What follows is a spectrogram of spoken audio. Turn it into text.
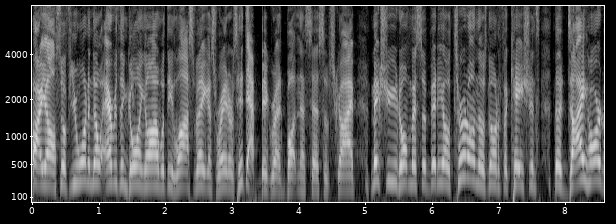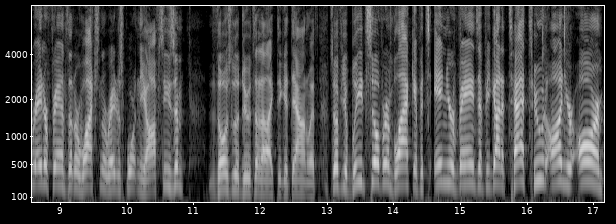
All right, y'all. So if you want to know everything going on with the Las Vegas Raiders, hit that big red button that says subscribe. Make sure you don't miss a video. Turn on those notifications. The die-hard Raider fans that are watching the Raiders sport in the offseason, those are the dudes that I like to get down with. So if you bleed silver and black, if it's in your veins, if you got it tattooed on your arm,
